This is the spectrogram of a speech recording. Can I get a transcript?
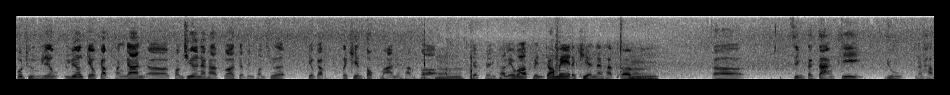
พูดถึงเรื่องเรื่องเกี่ยวกับทางด้านเอ่อความเชื่อนะครับ ก็จะเป็นความเชื่อเกี่ยวกับตะเคียนตกมันนะครับ ก็อืมจะเป็นเขาเรียกว่าเป็นเจ้าแม่ตะเคียนนะครับ ก็มีอืมเอ่อสิ่งต่างๆที่อยู่นะครับ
